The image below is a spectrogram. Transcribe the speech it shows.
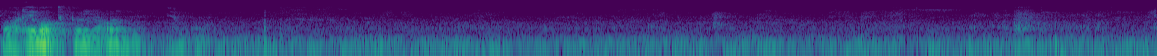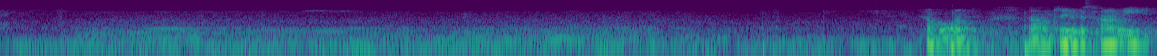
와 레버 어떻게 그리냐 어렵네 잠깐 자꾸 어렵네 아, 아무튼 이렇게 사람이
